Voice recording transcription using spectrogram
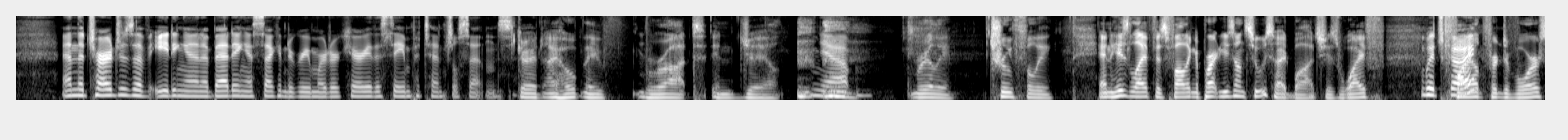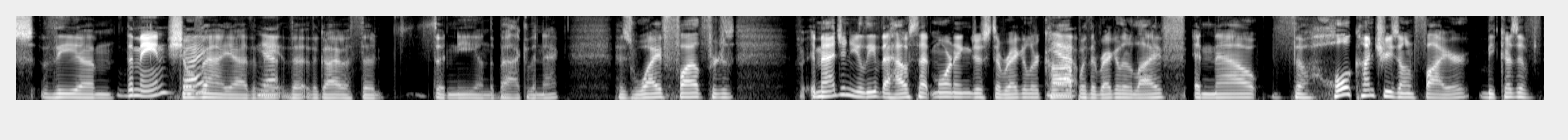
and the charges of aiding and abetting a second degree murder carry the same potential sentence. Good. I hope they rot in jail. Yeah. really, truthfully. And his life is falling apart. He's on suicide watch. His wife Which guy? filed for divorce. The um The main guy? Chauvin, yeah, the, Yeah. Ma- the the guy with the the knee on the back of the neck. His wife filed for just Imagine you leave the house that morning just a regular cop Yeah. with a regular life and now the whole country's on fire because of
